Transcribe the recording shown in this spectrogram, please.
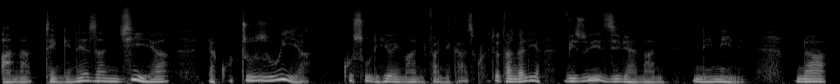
anatengeneza njia ya kutuzuia kusudi hiyo imani ifanye kazi. Kwa hiyo tutaangalia vizuizi vya imani ni nini. Na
